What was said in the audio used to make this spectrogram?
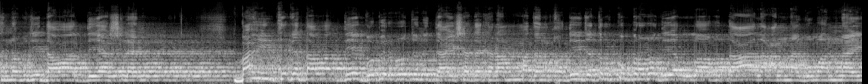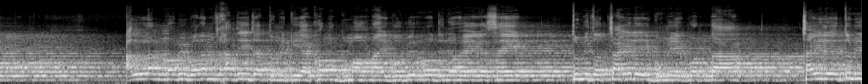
কাছে নবীজি দাওয়াত দিয়ে আসলেন। বাহির থেকে দাওয়াত দিয়ে গভীর রজনীতে আয়েশা দেখেন আম্মাজান খাদিজাতুল কুবরা রাদিয়াল্লাহু তাআলা আনহা ঘুমান নাই। আল্লাহ নবী বলেন, খাদিজা, তুমি কি এখনও ঘুমাও নাই? গভীর রজনী হয়ে গেছে। তুমি তো চাইলেই ঘুমিয়ে পড়তা। চাইলে তুমি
